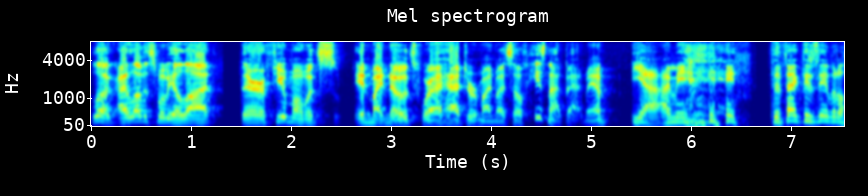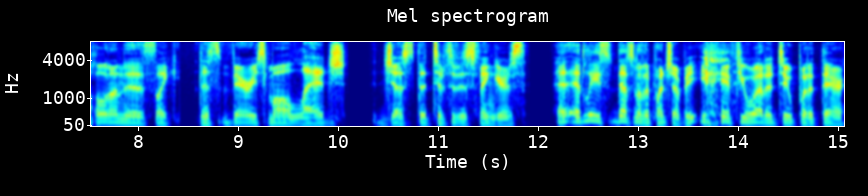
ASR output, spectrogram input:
look, I love this movie a lot. There are a few moments in my notes where I had to remind myself he's not Batman. Yeah, I mean, the fact that he's able to hold on to this like this very small ledge, just the tips of his fingers. At least that's another punch up. If you wanted to put it there,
